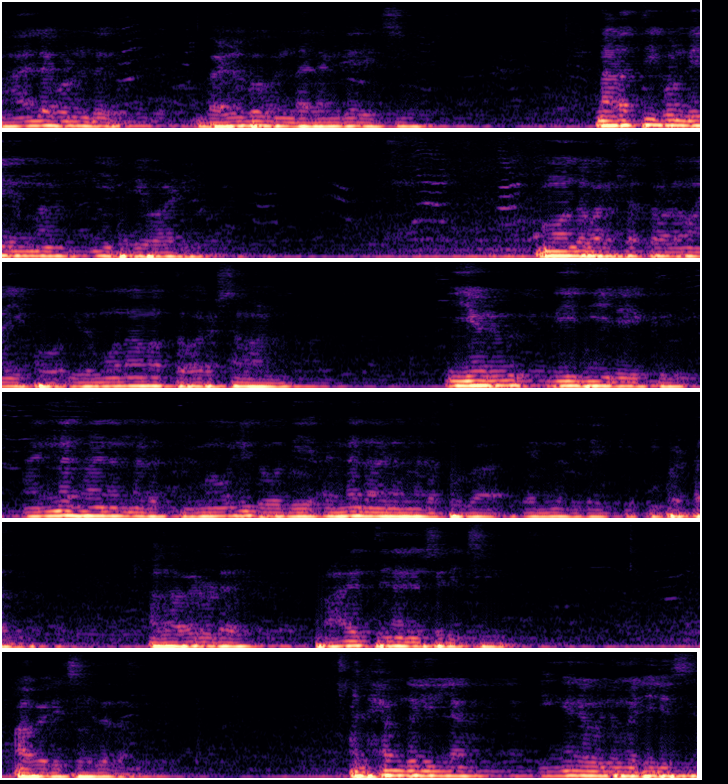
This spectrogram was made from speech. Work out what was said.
മാല കൊണ്ട് ബൾബ് കൊണ്ട് അലങ്കരിച്ച് നടത്തിക്കൊണ്ടിരുന്ന ഈ പരിപാടി. മൂന്ന് വർഷത്തോളമായി ഇപ്പോൾ ഇത് മൂന്നാമത്തെ വർഷമാണ്. ഈ ഒരു രീതിയിലേക്ക് അന്നദാനം നടത്തി മൗലിതോതി അന്നദാനം നടത്തുക എന്നതിലേക്ക് എത്തിപ്പെട്ടത് അത് അവരുടെ പ്രായത്തിനനുസരിച്ച് അവർ ചെയ്തതാണ്. അലഹമില്ല ഇങ്ങനെ ഒരു മജിലിസ്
